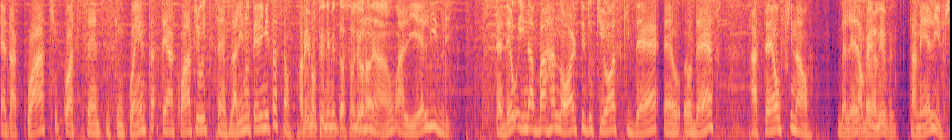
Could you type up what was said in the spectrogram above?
é da 4, 450 até a 4,800. Ali não tem limitação. Ali não tem limitação de horário. Não, ali é livre. Entendeu? E na Barra Norte do quiosque 10, é, é o 10 até o final. Beleza? Também é livre? Também é livre.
